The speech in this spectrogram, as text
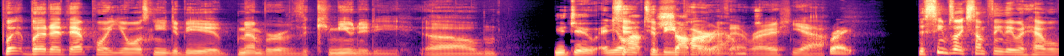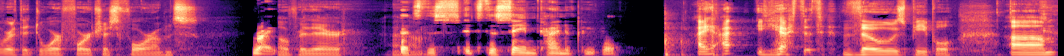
But but at that point, you almost need to be a member of the community um, You do, and you'll to, have to, to be shop part around. of that, right? Yeah. Right, This seems like something they would have over at the Dwarf Fortress forums right. over there. That's this. It's the same kind of people. I, I yeah, th- those people. Um,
